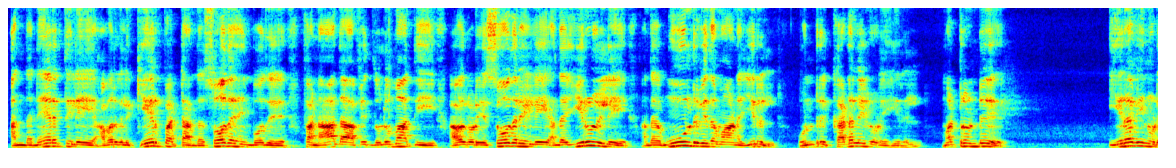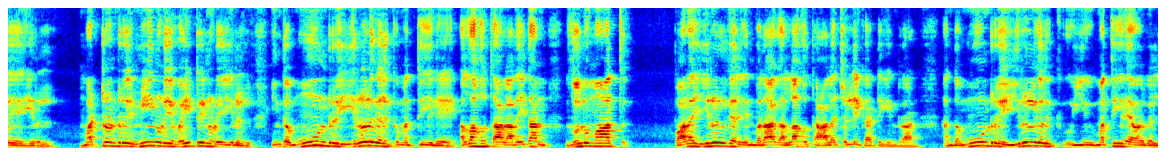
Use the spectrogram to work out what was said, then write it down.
அந்த நேரத்திலே அவர்களுக்கு ஏற்பட்ட அந்த சோதனையின் போது ஃபனாதா துலுமாத்தி அவர்களுடைய சோதனையிலே அந்த இருளிலே அந்த மூன்று விதமான இருள் ஒன்று கடலிலுடைய இருள் மற்றொன்று இரவினுடைய இருள் மற்றொன்று மீனுடைய வயிற்றினுடைய இருள். இந்த மூன்று இருள்களுக்கு மத்தியிலே அல்லாஹு தால் அதை தான் துலுமாத் பல இருள்கள் என்பதாக அல்லாஹு தால சொல்லி காட்டுகின்றான். அந்த மூன்று இருள்களுக்கு மத்தியிலே அவர்கள்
